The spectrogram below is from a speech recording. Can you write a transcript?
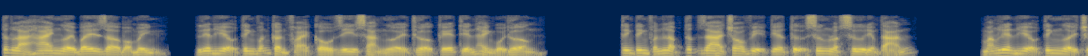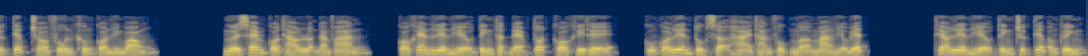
Tức là hai người bây giờ bỏ mình, liên hiệu tinh vẫn cần phải cầu di sản người thừa kế tiến hành bồi thường. Tinh tinh phấn lập tức ra cho vị kia tự xưng luật sư điểm tán. Mắng liên hiệu tinh người trực tiếp cho phun không còn hình bóng. Người xem có thảo luận đàm phán, có khen liên hiệu tinh thật đẹp tốt có khí thế, cũng có liên tục sợ hai thán phục mở mang hiểu biết. Theo liên hiệu tinh trực tiếp ống kính,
